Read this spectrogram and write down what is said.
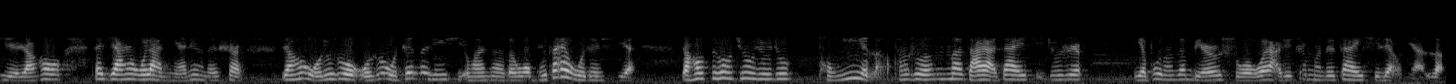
系，然后再加上我俩年龄的事儿。然后我就说，我说我真的挺喜欢他的，我不在乎这些。然后最后舅舅就同意了，他说那咱俩在一起就是也不能跟别人说，我俩就这么的在一起两年了。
